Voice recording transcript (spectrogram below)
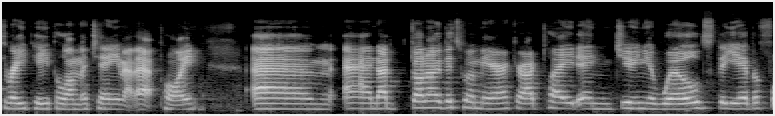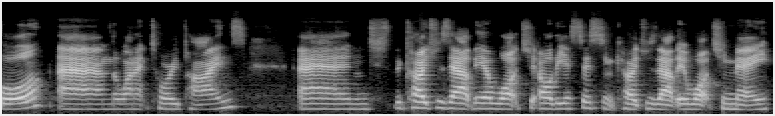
three people on the team at that point. Um, and I'd gone over to America. I'd played in Junior Worlds the year before, um, the one at Torrey Pines. And the coach was out there watching, or the assistant coach was out there watching me.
